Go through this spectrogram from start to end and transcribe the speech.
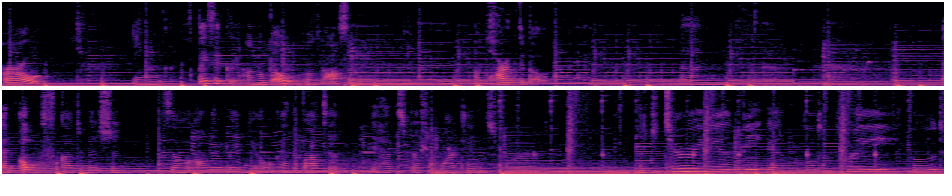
Pearl in basically on a boat. It was awesome. A parked boat. Um, and oh, forgot to mention. So on their menu at the bottom, they had special markings for vegetarian, vegan, gluten-free food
